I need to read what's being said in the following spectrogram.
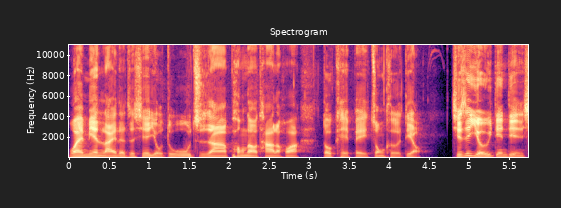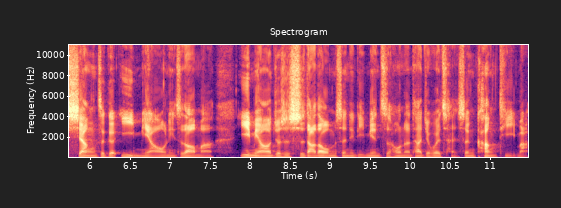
外面来的这些有毒物质啊，碰到它的话，都可以被中和掉。其实有一点点像这个疫苗，你知道吗？疫苗就是施打到我们身体里面之后呢，它就会产生抗体嘛。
